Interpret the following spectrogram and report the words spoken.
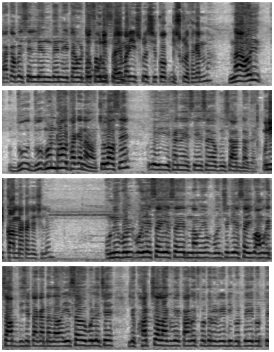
টাকা পয়সার লেনদেন এটা ওটা উনি প্রাইমারি স্কুলের শিক্ষক স্কুলে থাকেন না? না ওই দু দু ঘন্টাও থাকে না চলে আসে ওই এখানে এসে এসআই অফিসে আড্ডা দেয়। উনি কান রাখা চাইছিলেন উনি বল, ওই এসআই এসআই এর নামে বলছে কি এসআই আমাকে চাপ দিছে টাকাটা দাও। এসআই বলেছে যে, খরচা লাগবে, কাগজপত্র রেডি করতে, এ করতে।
